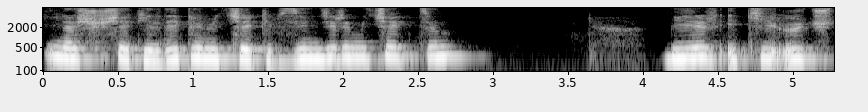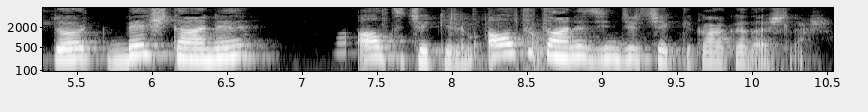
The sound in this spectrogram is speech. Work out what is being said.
yine şu şekilde ipimi çekip zincirimi çektim. 1, 2, 3, 4, 5 tane altı çekelim. 6 tane zincir çektik arkadaşlar.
